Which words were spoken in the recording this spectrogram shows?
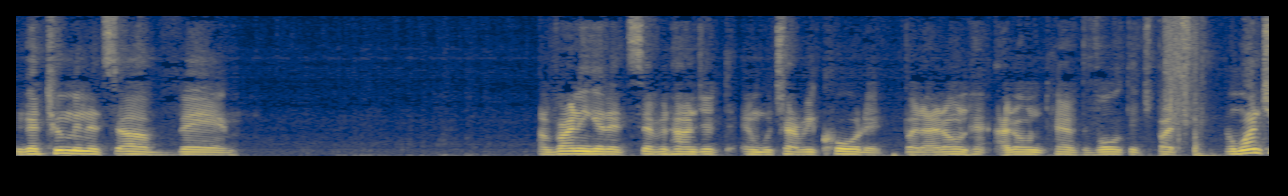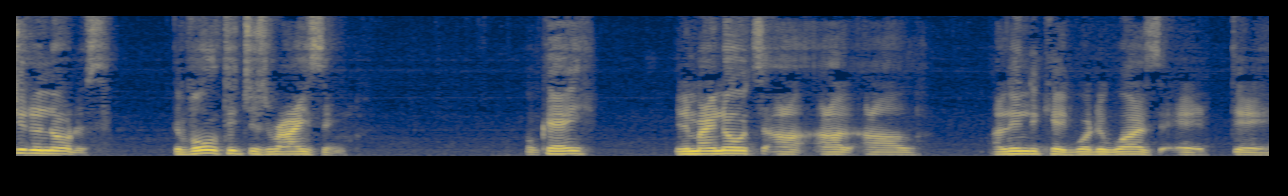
we got two minutes of the I'm running it at 700 and which I recorded, but I don't I don't have the voltage. But I want you to notice the voltage is rising. Okay, in my notes I'll I'll I'll, I'll indicate what it was at uh,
